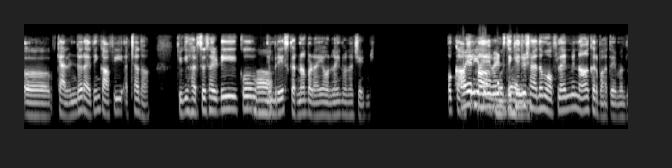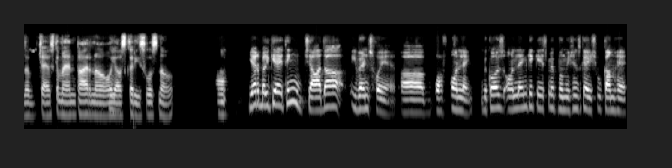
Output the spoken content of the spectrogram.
calendar I think काफ़ी अच्छा था। क्योंकि हर सोसाइटी को हाँ। एम्ब्रेस करना पड़ा ये ऑनलाइन वाला चेंज और हाँ यार काफ़ी हाँ इवेंट्स दिखे जो शायद हम ऑफलाइन में ना कर पाते मतलब चाहे उसका मैन पावर ना हो या उसका रिसोर्स ना हो। हाँ। यार बल्कि आई थिंक ज़्यादा इवेंट्स हुए हैं ऑनलाइन बिकॉज़ ऑनलाइन के केस में परमिशंस का इशू कम है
